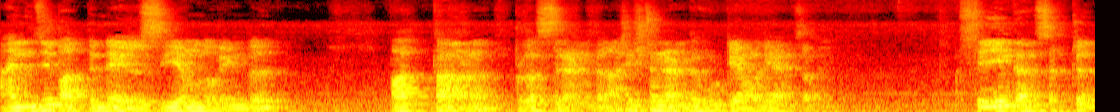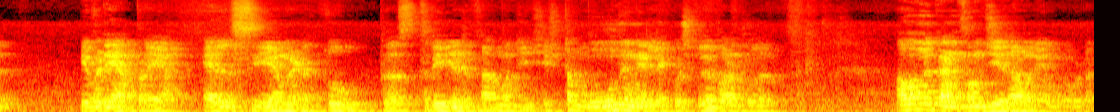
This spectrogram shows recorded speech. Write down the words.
അഞ്ച് പത്തിന്റെ എൽ സി എം എന്ന് പറയുന്നത് പത്താണ് പ്ലസ് രണ്ട്. ആ ശിഷ്ടം രണ്ട് കൂട്ടിയാൽ മതി ആൻസർ ആയി സെയിം കൺസെപ്റ്റ് ഇവിടെ അപ്ലൈ ചെയ്യാം. എൽ സി എം എടുത്തു പ്ലസ് ത്രീ എടുത്താൽ മതി. ശിഷ്ടം മൂന്ന് തന്നെയല്ലേ ക്വസ്റ്റിൽ പറഞ്ഞിട്ടുള്ളത്? അതൊന്ന് കൺഫേം ചെയ്താൽ മതി നമുക്ക് ഇവിടെ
